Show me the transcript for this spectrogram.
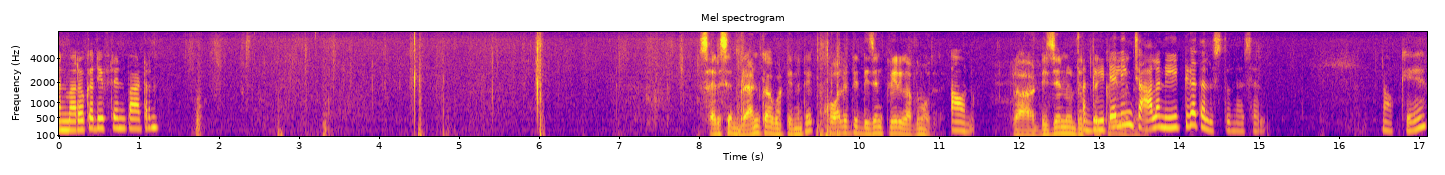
అండ్ మరొక డిఫరెంట్ ప్యాటర్న్ శారీస్ బ్రాండ్ కాబట్టి ఏంటంటే క్వాలిటీ డిజైన్ క్లియర్గా అర్థమవుతుంది. అవును. ఇలా డిజైన్ డీటెయిలింగ్ చాలా నీట్గా తెలుస్తుంది అసలు. ఓకే.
